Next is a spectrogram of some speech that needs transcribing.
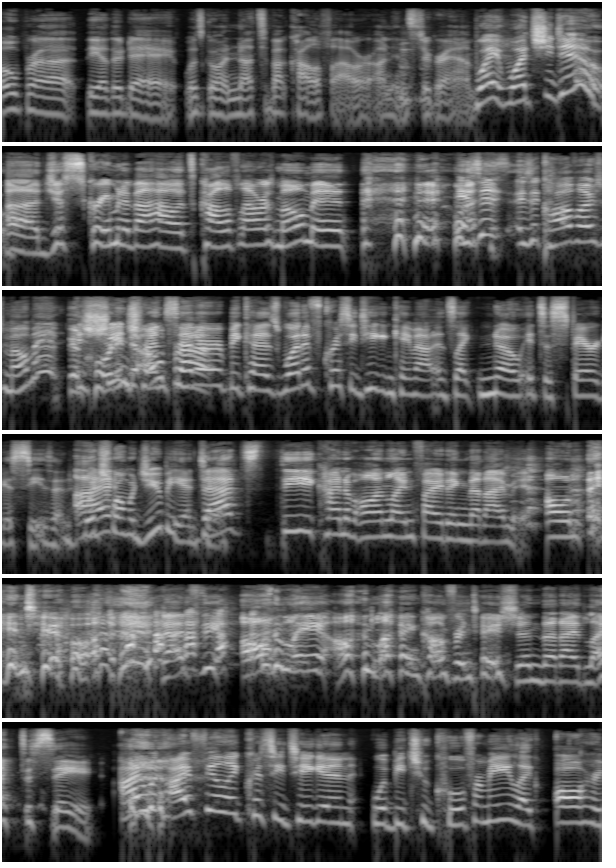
Oprah the other day was going nuts about cauliflower on Instagram. Wait, what'd she do? Uh, just screaming about how it's cauliflower's moment. is it is it cauliflower's moment? Is she a trendsetter? Oprah- Because what if Chrissy Teigen came out and it's like, no, it's asparagus season? Which I- one would you be into? That's the kind of online fighting that I'm on, into. That's the only online confrontation that I'd like to see. I would, I feel like Chrissy Teigen would be too cool for me. Like all her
